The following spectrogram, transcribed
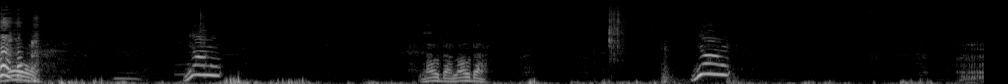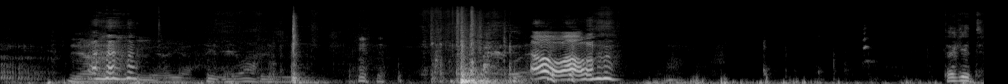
No. Meow. Louder, louder. Meow. Yeah, yeah, yeah. Oh wow. Take it.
